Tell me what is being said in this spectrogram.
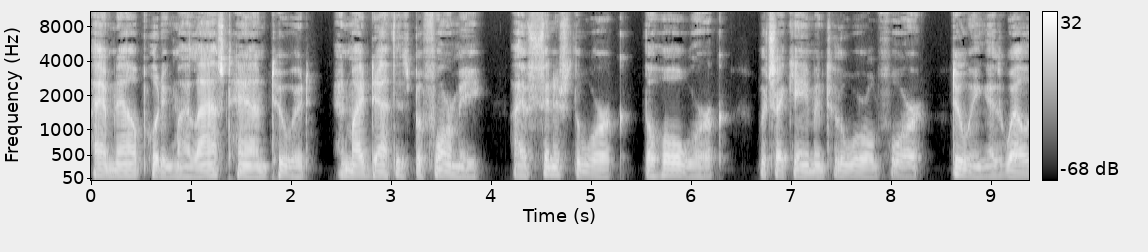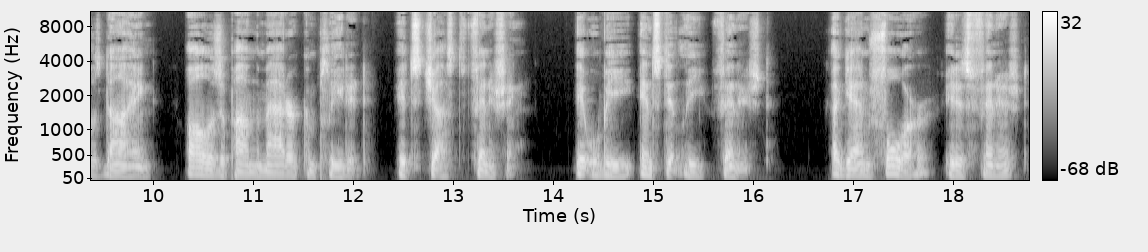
I am now putting my last hand to it, and my death is before me. I have finished the work the whole work which I came into the world for, doing as well as dying. All is upon the matter completed. It's just finishing. It will be instantly finished. Again, for it is finished.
